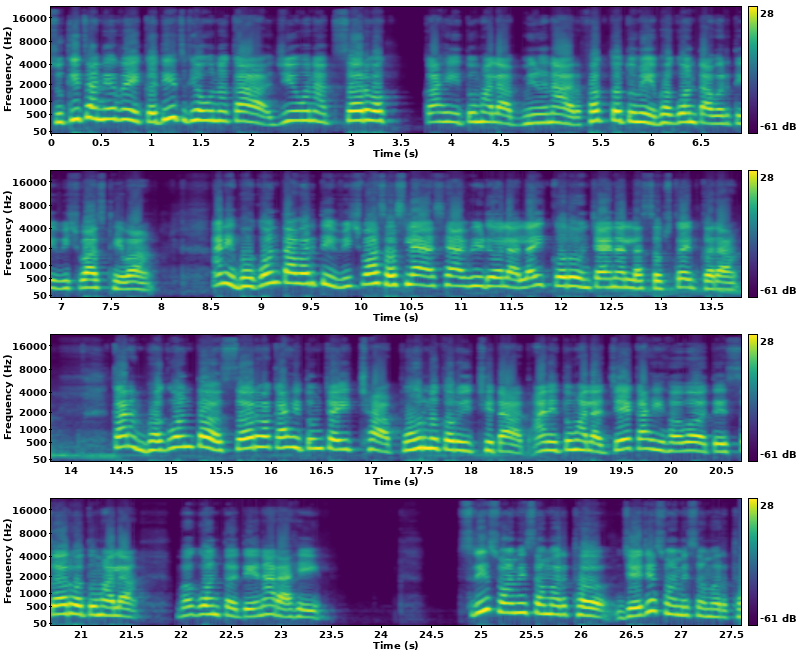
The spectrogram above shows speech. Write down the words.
चुकीचा निर्णय कधीच घेऊ नका जीवनात सर्व काही तुम्हाला मिळणार फक्त तुम्ही भगवंतावरती विश्वास ठेवा. आणि भगवंतावरती विश्वास असल्यास ह्या व्हिडिओला लाईक करून चॅनलला सबस्क्राईब करा. कारण भगवंत सर्व काही तुमच्या इच्छा पूर्ण करू इच्छितात आणि तुम्हाला जे काही हवं ते सर्व तुम्हाला भगवंत देणार आहे. श्री स्वामी समर्थ जय जय स्वामी समर्थ.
